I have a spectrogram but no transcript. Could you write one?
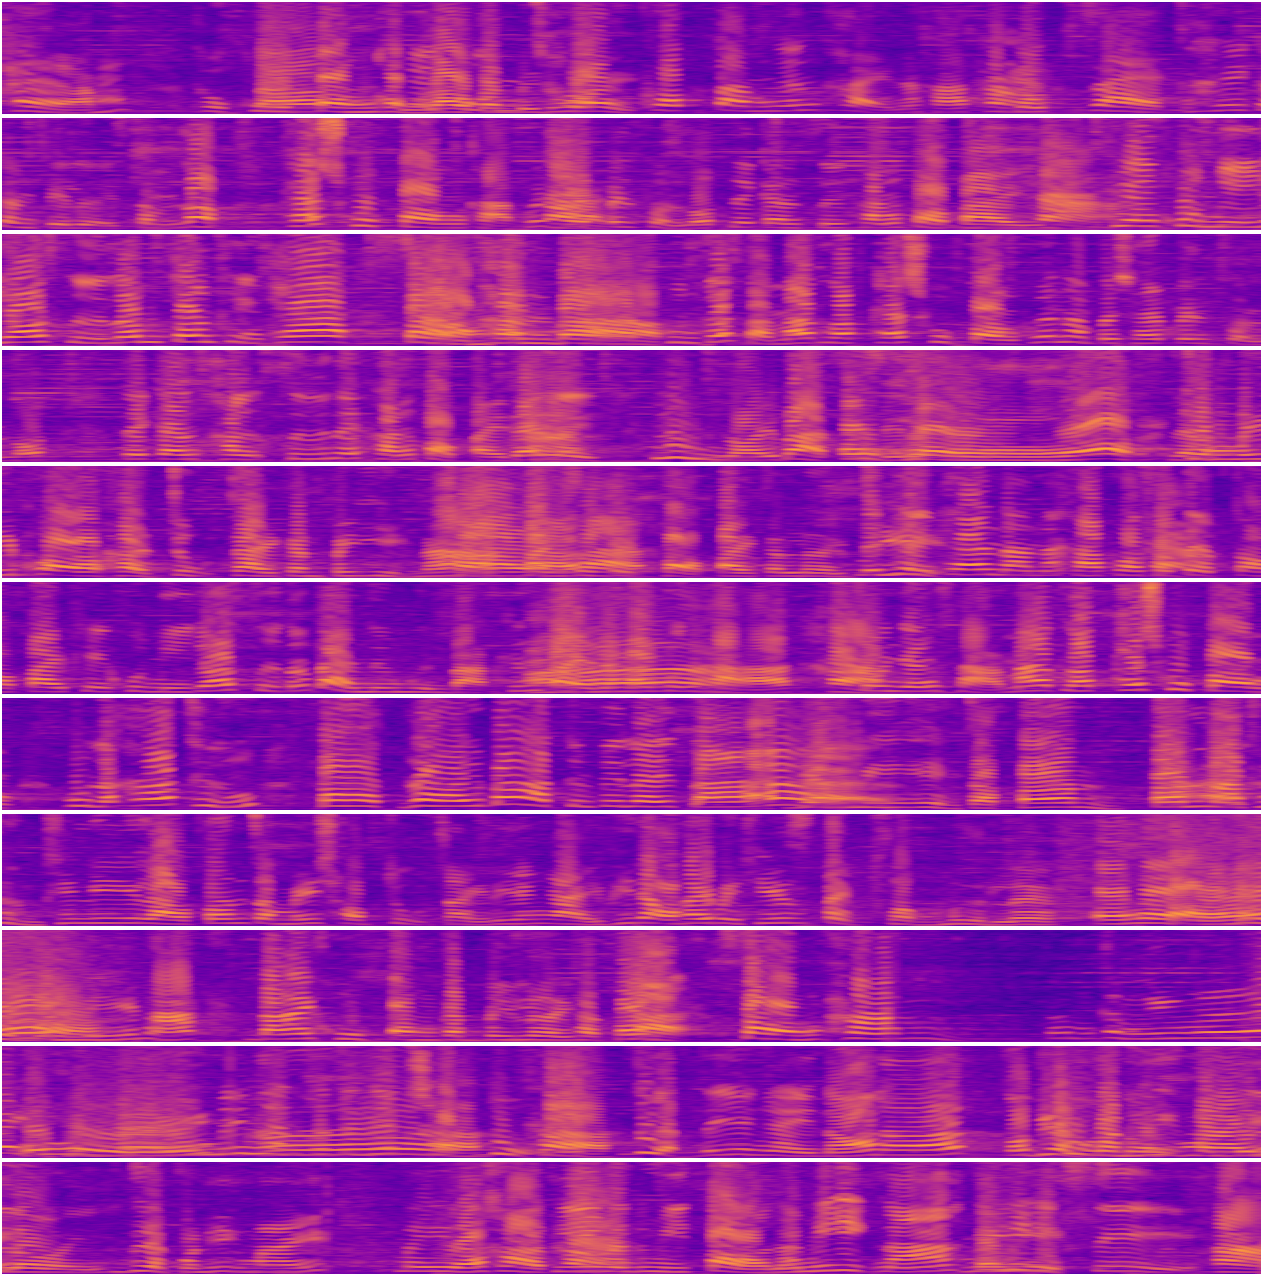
แถมถูกคูปองของเรากันไปด้วยที่คุณช็อปครบตามเงื่อนไขนะคะค่ะเราแจกให้กันไปเลยสำหรับแคชคูปองค่ะ เพื่อใช้ค่ะเป็นส่วนลดในการซื้อครั้งต่อไปค่ะเพียงคุณมียอดซื้อเริ่มต้นเพียงแค่ 3,000 บาทบาทคุณก็สามารถรับแคชคูปองเพื่อนำไปใช้เป็นส่วนลด ในการซื้อในครั้งต่อไปได้เลย 100 บาทโอ้ไปโห เลยยังไม่พอค่ะ จุใจกันไปอีกนะคะ ใช่ไปสค่ะ เต็ปต่อไปกันเลยไม่ที่ เพียงแค่นั้นนะคะ พอสค่ะเต็ปต่อไปเพียงคุณมียอดซื้อตั้งแต่ 10,000 บาทขึ้นไปนะคะอ่าคุณขาค่ะ คุณยังสามารถรับแคชคูปอง มูลค่าถึง 800 บาทกันไปเลยจ้า ยังมีอีกจ้ะเต้นต้นมาถึงที่นี่แล้วต้นจะไม่ช็อปจุใจได้ยังไง พี่เดาให้ไปที่สเต็ปสองหมื่นเลยโอ้โหสองหมื่นวันนี้นะ ได้คูปองกันไปเลยค่ะต้นค่ะ สองพันจำกันง่ายๆโอ้โห เห็นไม่งั้นเขาจะเรียก ช็อปดุค่ะเดือดได้ยังไงเนาะนะเดือดกว่านี้อีกไหมดุๆกันไปเลย เดือดกว่านี้อีกไหมไม่แล้วค่ะพี่ค่ะมันจะมีต่อนะมีอีกนะต้องมีอีกสิค่ะ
